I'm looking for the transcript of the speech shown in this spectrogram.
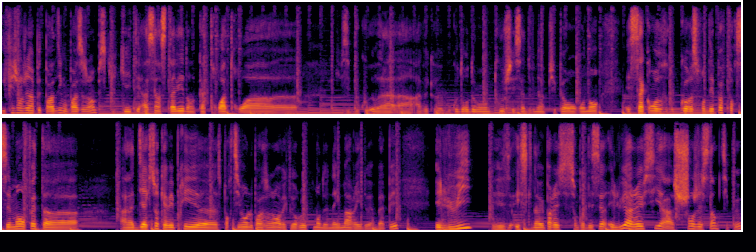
il fait changer un peu de paradigme au Paris Saint-Germain puisqu'il était assez installé dans le 4-3-3, qui faisait beaucoup, euh, avec euh, beaucoup de redonnements de touche et ça devenait un petit peu ronronnant et ça cor- correspondait pas forcément en fait à, la direction qu'avait pris euh, sportivement le Paris Saint-Germain avec le recrutement de Neymar et de Mbappé. Et lui, et, ce qui n'avait pas réussi son prédécesseur, et lui a réussi à changer ça un petit peu,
